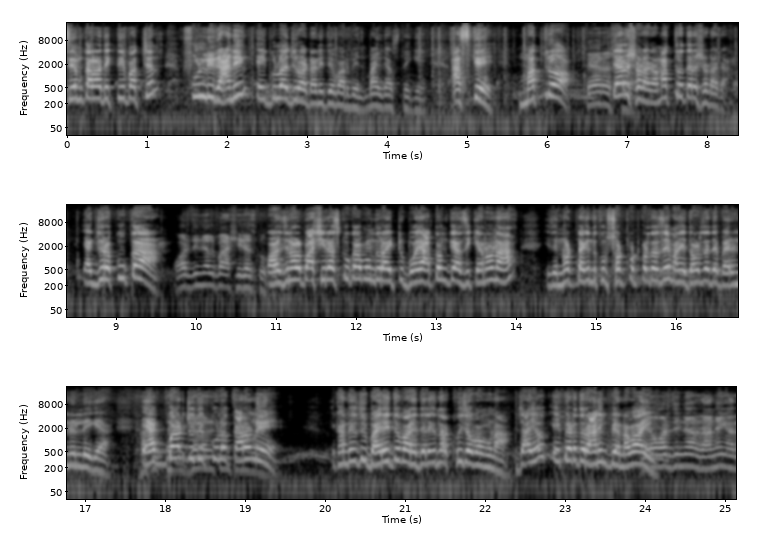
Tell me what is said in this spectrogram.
same colour দেখতেই পাচ্ছেন ফুললি রানিং এইগুলো জোড়াটা নিতে পারবেন বাইরের কাছ থেকে। আজকে মাত্র তেরোশো। টাকা মাত্র তেরোশো টাকা। এক জোড়া কুকা। অরিজিনাল বাসিরাজ কুকা বন্ধুরা একটু ভয়ে আতঙ্কে আছি কেননা এই যে নটটা কিন্তু খুব ছটফট করতেছে মানে দরজাতে বাইরে নিয়ে লেগে একবার যদি কোনো কারণে এখান থেকে যদি বাইরে যেতে পারে তাহলে কিন্তু আর খুঁজে পাবো না। যাই হোক এই পেয়ারটা তো রানিং পেয়ার না ভাই? অরিজিনাল রানিং আর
